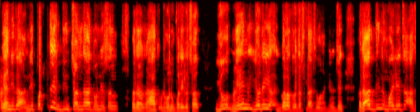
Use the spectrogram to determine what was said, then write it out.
यहाँनिर हामीले प्रत्येक दिन चन्दा डोनेसन र राहत उठाउनु परेको छ। यो मेन यो नै गलत हो जस्तो लाग्छ मलाई किनभने चाहिँ रात दिन मैले चाहिँ आज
